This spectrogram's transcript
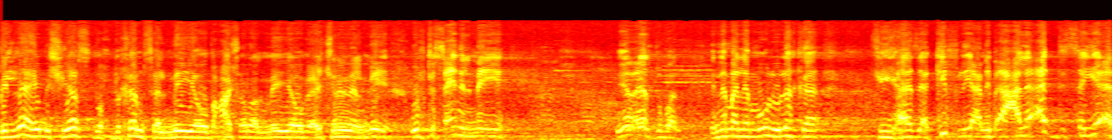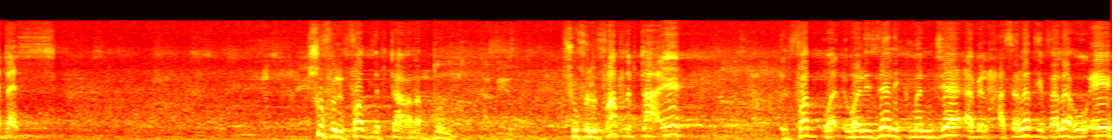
بالله مش يصلح بخمسة المية وبعشرة المية وبعشرين المية وبتسعين المية. يصلح بقى. إنما لما يقولوا لك في هذا كفل يعني بقى على قد السيئة بس. شوف الفضل بتاع ربنا شوف الفضل بتاع إيه؟ الفضل ولذلك من جاء بالحسنة فله إيه؟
